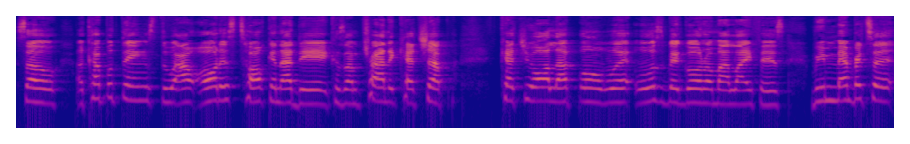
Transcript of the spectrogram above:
So, a couple things throughout all this talking I did cuz I'm trying to catch up catch you all up on what what's been going on in my life is remember to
